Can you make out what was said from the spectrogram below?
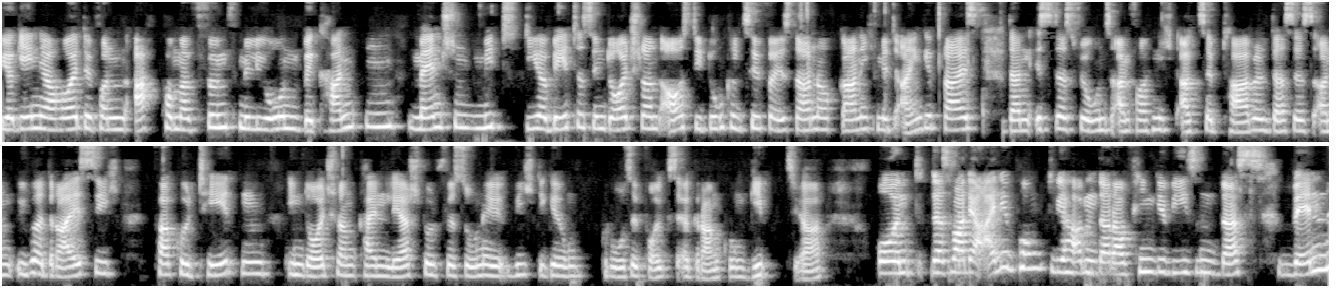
wir gehen ja heute von 8,5 Millionen bekannten Menschen mit Diabetes in Deutschland aus. Die Dunkelziffer ist da noch gar nicht mit eingepreist. Dann ist das für uns einfach nicht akzeptabel, dass es an über 30 Fakultäten in Deutschland keinen Lehrstuhl für so eine wichtige und große Volkserkrankung gibt, ja. Und das war der eine Punkt. Wir haben darauf hingewiesen, dass wenn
